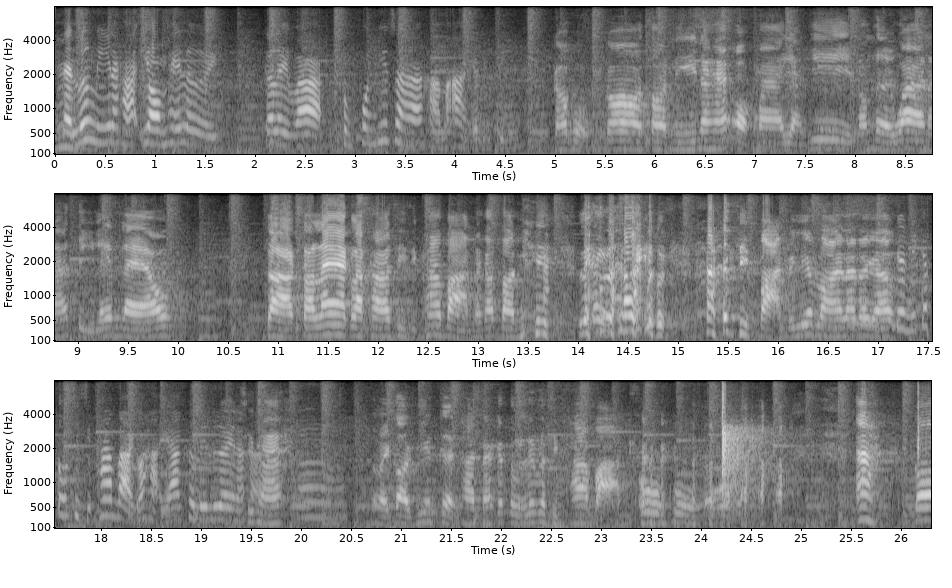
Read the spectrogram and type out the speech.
อืมๆแต่เรื่องนี้นะคะ ยอมให้เลย ก็เลยว่าสมควรที่จะหามาอ่านกันจริงครับผมก็ตอนนี้นะฮะออกมาอย่างที่น้องเนยว่านะสี่เล่มแล้ว จากตอนแรกราคา 45 บาทนะครับ ตอนนี้เล่มล่าสุด50 บาทไปเรียบร้อยแล้วนะครับๆเดี๋ยวนี้การ์ตูน 45 บาทก็หายากขึ้นเรื่อยๆนะคะใช่ไหมอืมสมัยก่อนพี่ยังเกิดทันนะการ์ตูนเล่มละ15 บาท โอ้โหอะ ก็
